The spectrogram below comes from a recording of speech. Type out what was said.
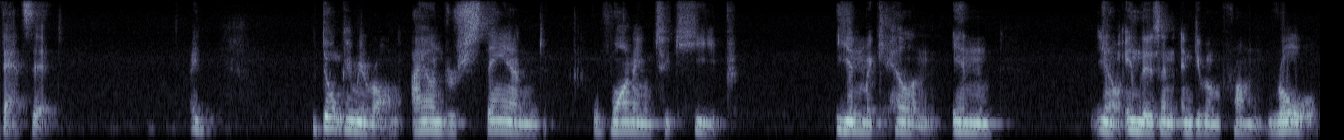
that's it I don't get me wrong, I understand wanting to keep Ian McKellen in you know in this and, and give him a prominent role.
